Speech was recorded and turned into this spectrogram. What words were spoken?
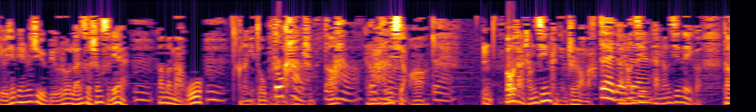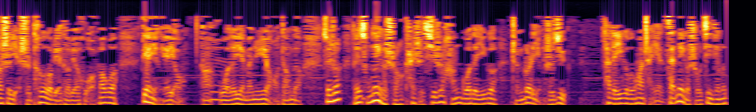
有些电视剧，比如说《蓝色生死恋》、嗯，《浪漫满屋》，嗯，可能你都不知道，都看了，都看了，那时候还很小啊，对。嗯，包括大长今肯定知道嘛？对对对，大长今，大长今那个当时也是特别特别火，包括电影也有啊，嗯《我的野蛮女友》等等。所以说，等于从那个时候开始，其实韩国的一个整个的影视剧。它的一个文化产业在那个时候进行了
